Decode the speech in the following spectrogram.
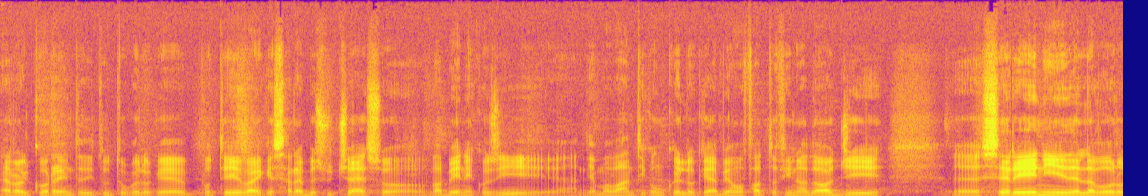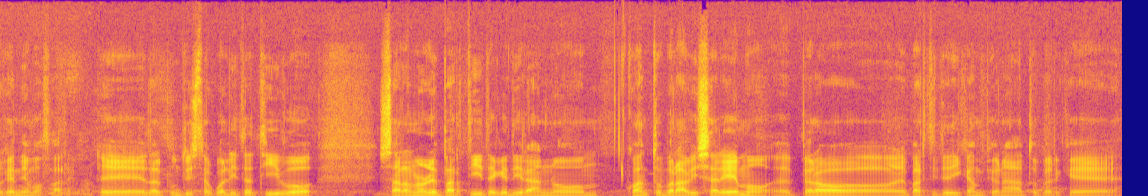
ero al corrente di tutto quello che poteva e che sarebbe successo, va bene così, andiamo avanti con quello che abbiamo fatto fino ad oggi, eh, sereni del lavoro che andiamo a fare. E dal punto di vista qualitativo saranno le partite che diranno quanto bravi saremo, eh, però le partite di campionato perché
